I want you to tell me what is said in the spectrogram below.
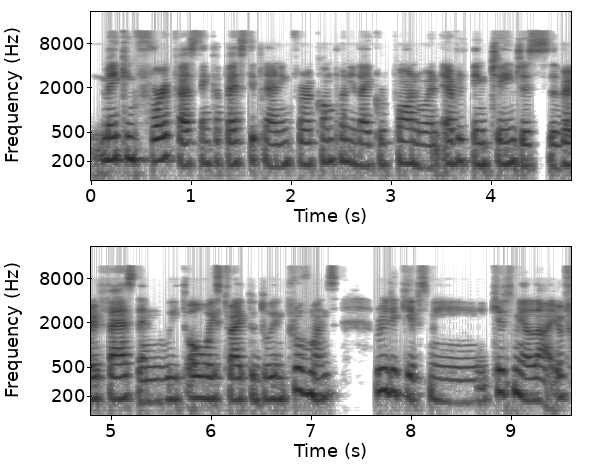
making forecast and capacity planning for a company like Groupon when everything changes very fast and we always try to do improvements really keeps me keeps me alive.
